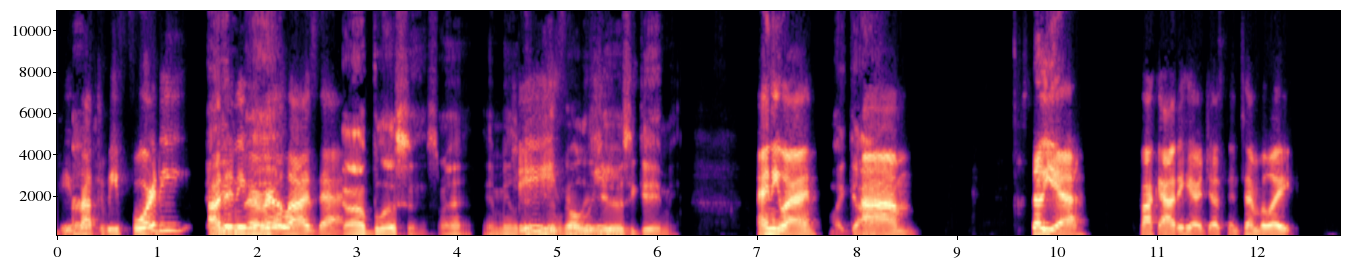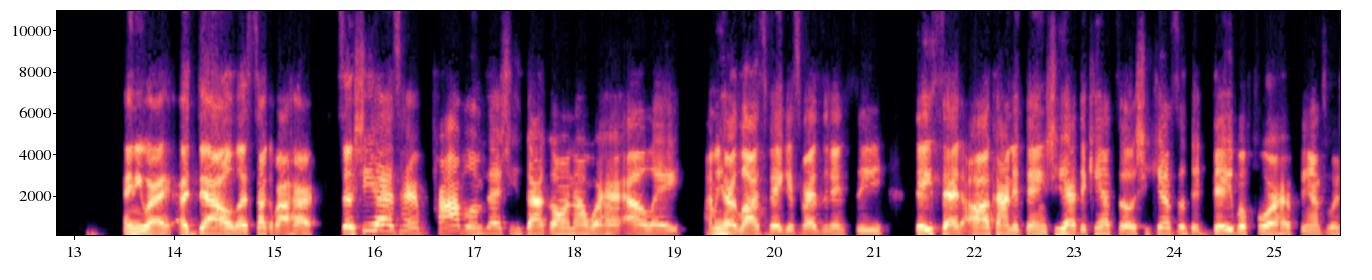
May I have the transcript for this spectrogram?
You about to be 40? I didn't even Amen. realize that. God blessings, man. I mean, look at Jeez look at all these years he gave me. Anyway, My God. um, so yeah, fuck out of here, Justin Timberlake. Anyway, Adele, let's talk about her. So she has her problems that she's got going on with her LA, I mean her Las Vegas residency. They said all kind of things. She had to cancel. She canceled the day before. Her fans were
